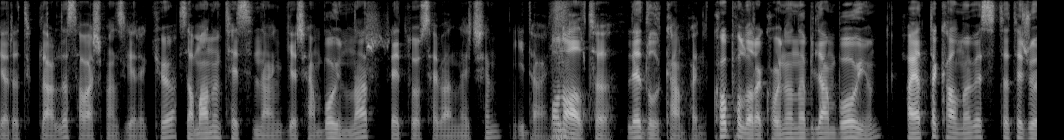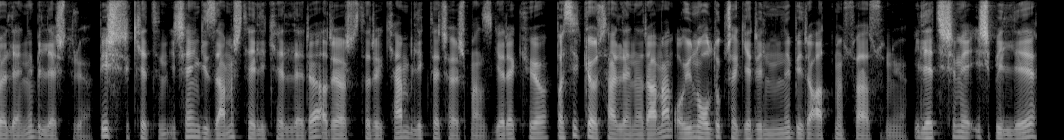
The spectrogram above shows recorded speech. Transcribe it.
yaratıklarla savaşmanız gerekiyor. Zamanın testinden geçen bu oyunlar retro sevenler için ideal. 16. Ladle Company. Kop olarak oynanabilen bu oyun hayatta kalma ve strateji öğelerini birleştiriyor. Bir şirketin içen gizlenmiş tehlikeleri araştırırken birlikte çalışmanız gerekiyor. Basit görsellerine rağmen oyun oldukça gerilimli bir atmosfer sunuyor. İletişim ve işbirliği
